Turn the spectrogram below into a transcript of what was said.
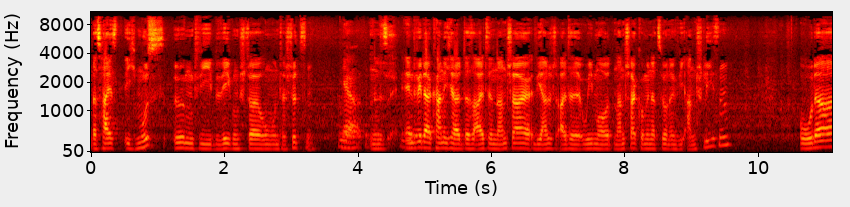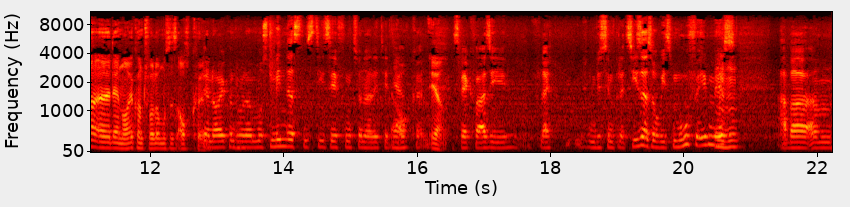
Das heißt, ich muss irgendwie Bewegungssteuerung unterstützen. ja. Und das, entweder kann ich halt das alte Nunchuck, die alte Wiimote Nunchuck Kombination irgendwie anschließen, oder äh, der neue Controller muss es auch Der können. neue Controller muss mindestens diese Funktionalität Ja. auch können. Ja. Es wäre quasi vielleicht ein bisschen präziser, so wie es Move eben ist. Aber ähm,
